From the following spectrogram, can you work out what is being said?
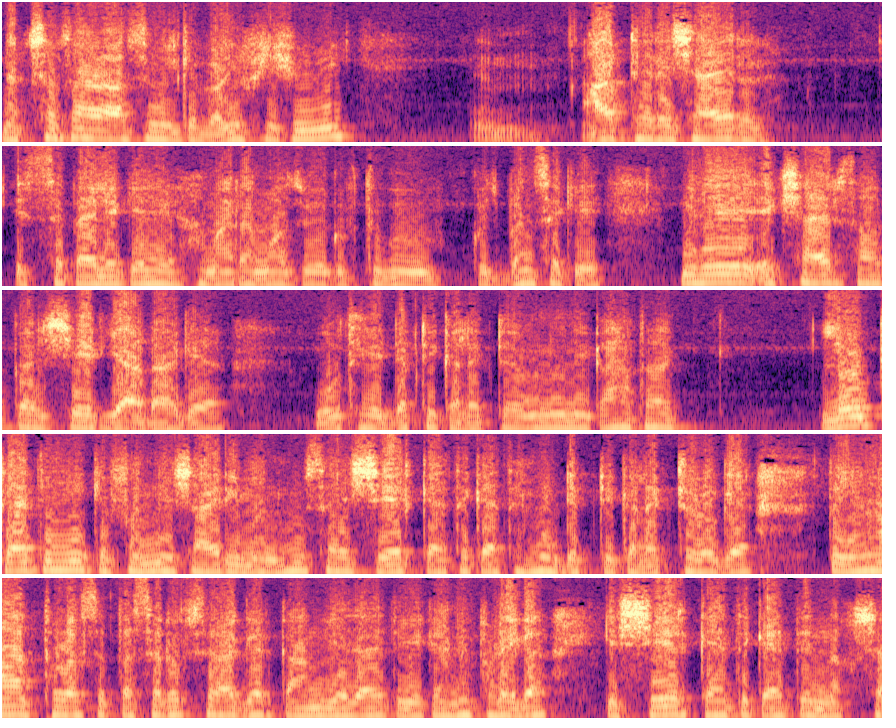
نقشب صاحب، آپ سے مل کے بڑی خوشی ہوئی۔ آپ ٹھہرے شاعر اس سے پہلے کہ ہمارا موضوع گفتگو کچھ بن سکے، مجھے ایک شاعر صاحب کا شعر یاد آ گیا۔ وہ تھے ڈپٹی کلیکٹر انہوں نے کہا تھا، لوگ کہتے ہیں کہ فن شاعری منحوس ہے، شعر کہتے کہتے میں ڈپٹی کلیکٹر ہو گیا۔ تو یہاں تھوڑا سا تصرف سے اگر کام لیا جائے تو یہ کہنا پڑے گا کہ شعر کہتے کہتے نقشہ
